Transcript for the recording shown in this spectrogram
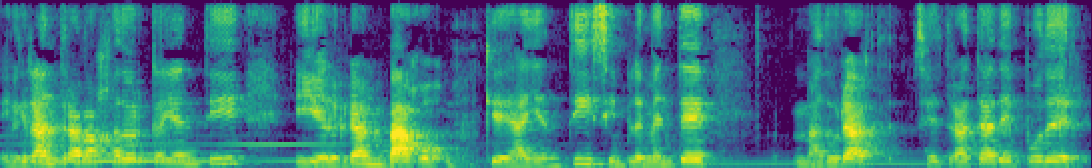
el gran trabajador que hay en ti y el gran vago que hay en ti. Simplemente madurar se trata de poder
